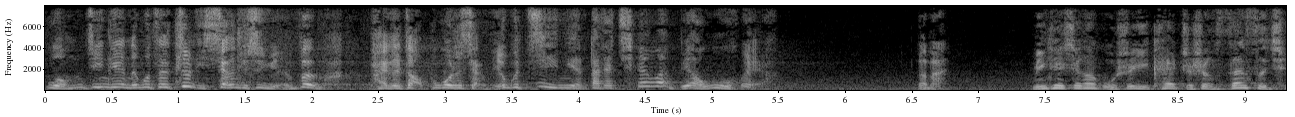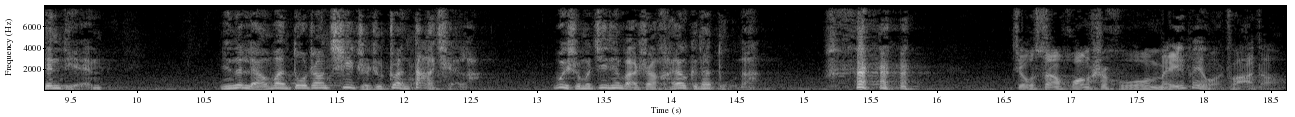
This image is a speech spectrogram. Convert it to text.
我们今天能够在这里相聚是缘分嘛？拍个照不过是想留个纪念，大家千万不要误会啊！老板，明天香港股市一开只剩三四千点，你那两万多张期指就赚大钱了，为什么今天晚上还要跟他赌呢？就算黄石虎没被我抓到，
